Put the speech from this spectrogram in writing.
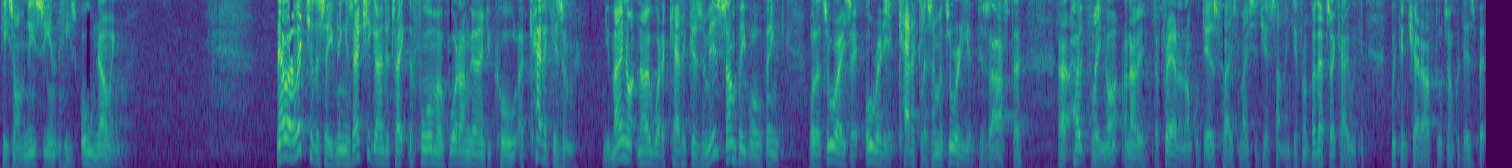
he's omniscient, he's all knowing. Now, our lecture this evening is actually going to take the form of what I'm going to call a catechism. You may not know what a catechism is. Some people think, well, it's always a, already a cataclysm, it's already a disaster. Uh, hopefully not. I know the frown on Uncle Des' face may suggest something different, but that's okay. We can, we can chat afterwards, Uncle Des. But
